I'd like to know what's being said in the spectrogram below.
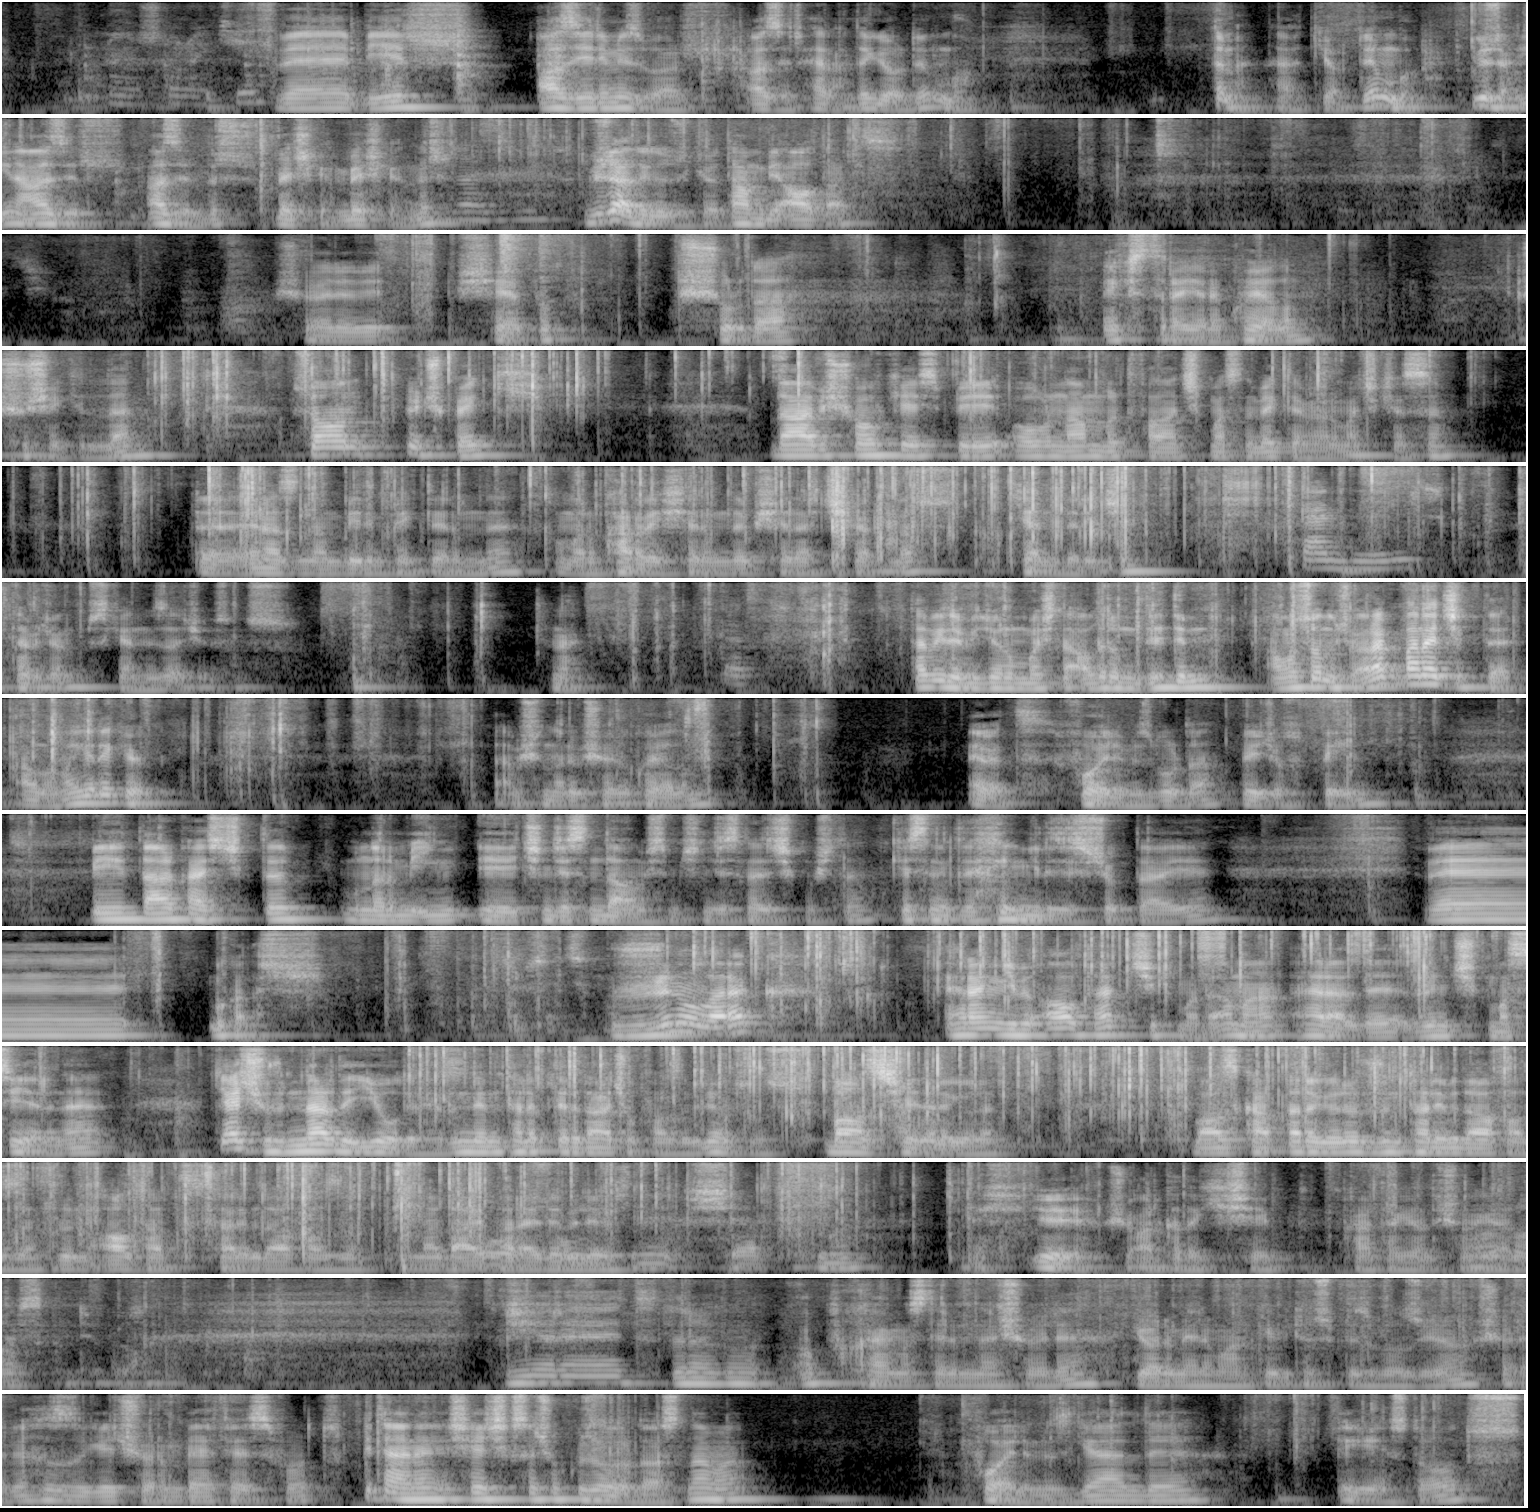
Sonraki. Ve bir Azir'imiz var. Azir herhalde gördüğüm bu. Değil mi? Evet gördüğüm bu. Güzel yine Azir. Azir'dir. Beşgen, beşgendir. Güzel de gözüküyor. Tam bir alt art. Şöyle bir şey yapıp şurada ekstra yere koyalım. Şu şekilde. Son 3 pek. Daha bir showcase, bir overnumbered falan çıkmasını beklemiyorum açıkçası. Ee, en azından benim peklerimde. Umarım kardeşlerim de bir şeyler çıkarırlar kendileri için. Kendileri için. Tabii canım siz kendinizi açıyorsunuz. Ne? Evet. Tabii de videonun başına alırım dedim ama sonuç olarak bana çıktı. Almama gerek yok. Tamam şunları bir şöyle koyalım. Evet foilimiz burada. Page of Pain. Bir Dark Eyes çıktı. Bunların bir e, Çincesini de almıştım. Çincesinde de çıkmıştı. Kesinlikle İngilizcesi çok daha iyi. Ve bu kadar. Rün olarak herhangi bir alt çıkmadı ama herhalde rün çıkması yerine Gerçi ürünler de iyi oluyor. Ürünlerin talepleri daha çok fazla biliyor musunuz? Bazı şeylere göre. Bazı kartlara göre ürün talebi daha fazla. Ürün alt art talebi daha fazla. Bunlar daha iyi para edebiliyor. Şey yaptık mı? Eh, iyi. Şu arkadaki şey karta geldi şuna geldi. Ciret, Dragon... Hop kayması elimden şöyle. Görmeyelim arkayı bütün sürprizi bozuyor. Şöyle bir hızlı geçiyorum. BF Sport. Bir tane şey çıksa çok güzel olurdu aslında ama foilimiz geldi. Against Odds.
